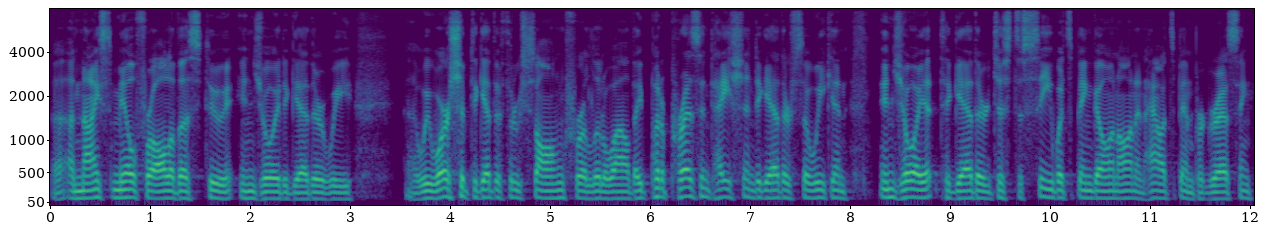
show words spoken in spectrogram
a, nice meal for all of us to enjoy together. We uh, we worship together through song for a little while. They put a presentation together so we can enjoy it together, just to see what's been going on and how it's been progressing.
